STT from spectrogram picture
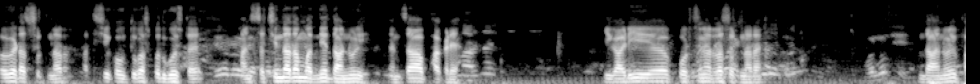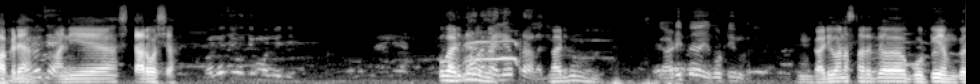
अ गटात सुटणार. अतिशय कौतुकास्पद गोष्ट आहे. आणि सचिनदादा मदने दानोळी यांचा फाकड्या. ही गाडी फॉर्च्युनरला सुटणार आहे. दानोळी फाकड्या आणि स्टार वशा हो गाडी. गाडीत गोटी गाडीवान असणार गोटू एमकर.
